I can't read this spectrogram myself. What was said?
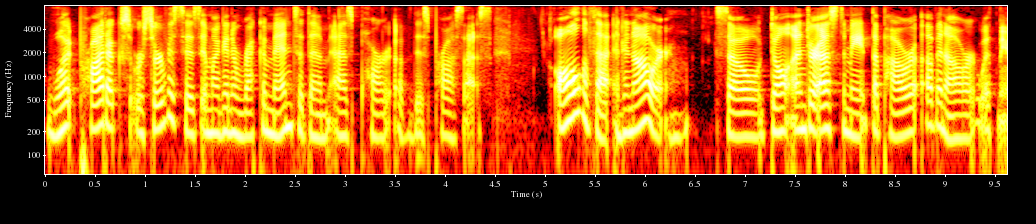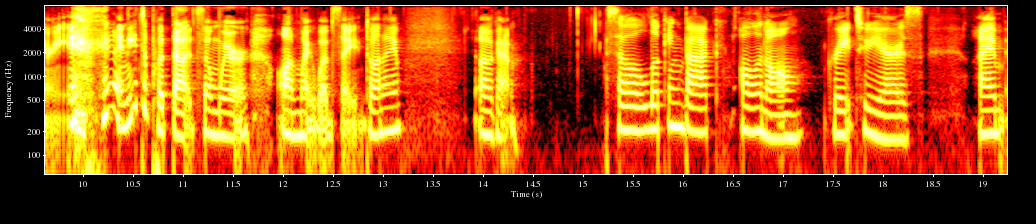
what products or services am I going to recommend to them as part of this process? All of that in an hour. So don't underestimate the power of an hour with Mary. I need to put that somewhere on my website, don't I? Okay. So looking back, all in all, great two years. I'm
